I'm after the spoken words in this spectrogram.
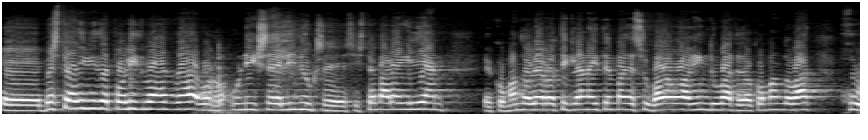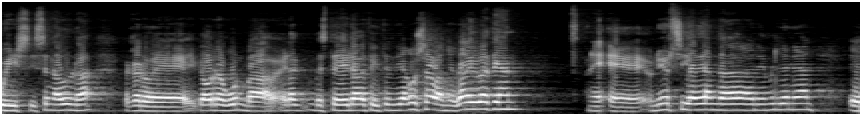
E, beste adibide polit bat da, bueno, Unix, e, Linux e, sistema aragilean, e, komando lerrotik lan egiten badezu, badago agindu bat edo komando bat, juiz, izena duna, ba, karo, e, gaur egun, ba, erak, beste erabat egiten diagoza, baina gara batean, e, e, universiadean da nemilenean, e,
